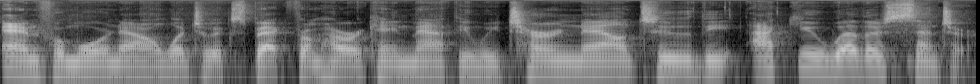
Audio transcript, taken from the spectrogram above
And for more now on what to expect from Hurricane Matthew, we turn now to the AccuWeather Center.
